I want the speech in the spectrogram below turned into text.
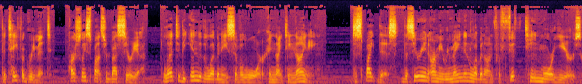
The TAIF agreement, partially sponsored by Syria, led to the end of the Lebanese civil war in 1990. Despite this, the Syrian army remained in Lebanon for 15 more years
